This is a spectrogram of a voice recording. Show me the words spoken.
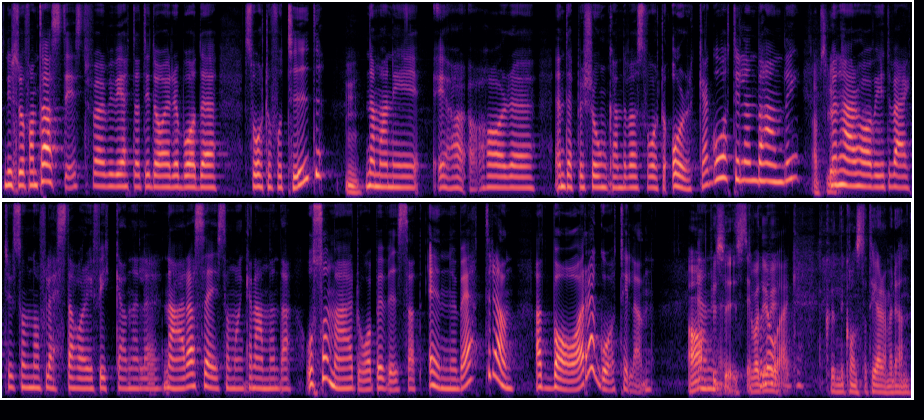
Det är så fantastiskt, för vi vet att idag är det både svårt att få tid, Mm. När man är, är, har eh, en depression kan det vara svårt att orka gå till en behandling. Absolut. Men här har vi ett verktyg som de flesta har i fickan eller nära sig som man kan använda. Och som är då bevisat ännu bättre än att bara gå till en, ja, en precis. psykolog. Det var det vi kunde konstatera med den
